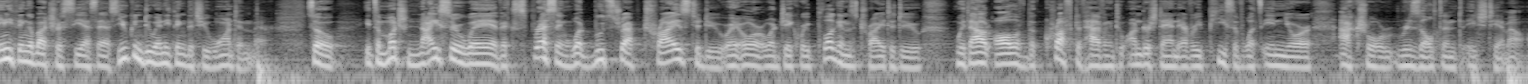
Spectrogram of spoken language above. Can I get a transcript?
anything about your CSS. You can do anything that you want in there. So it's a much nicer way of expressing what Bootstrap tries to do or, or, what jQuery plugins try to do without all of the cruft of having to understand every piece of what's in your actual resultant HTML.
